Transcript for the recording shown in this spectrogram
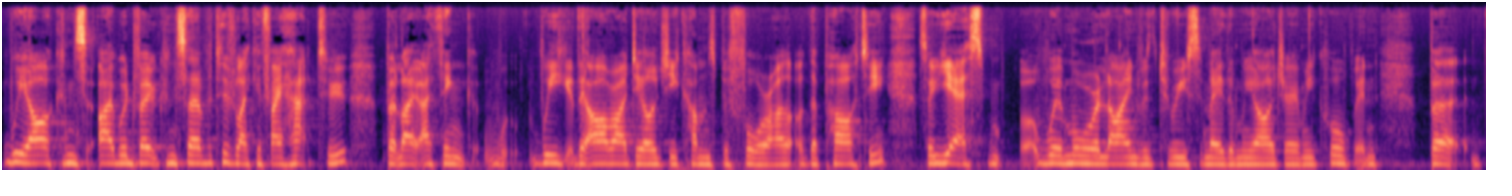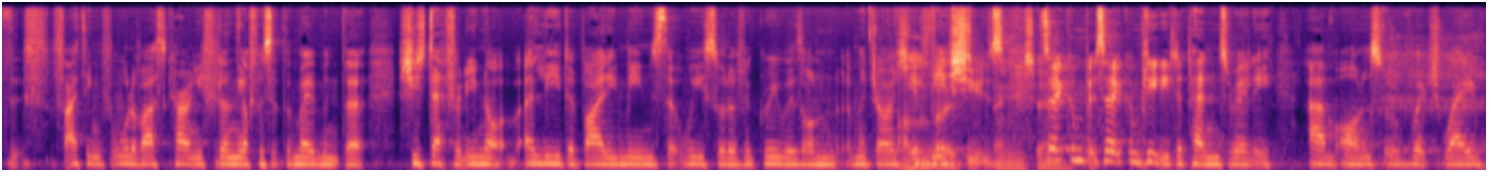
we are cons- I would vote conservative like if I had to but like I think we the, our ideology comes before our, the party. So yes we're more aligned with Theresa May than we are Jeremy Corbyn but th- I think for all of us currently feel in the office at the moment that she's definitely not a leader by any means that we sort of agree with on a majority On of the issues. things, so it com- so it completely depends really um, on sort of which way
